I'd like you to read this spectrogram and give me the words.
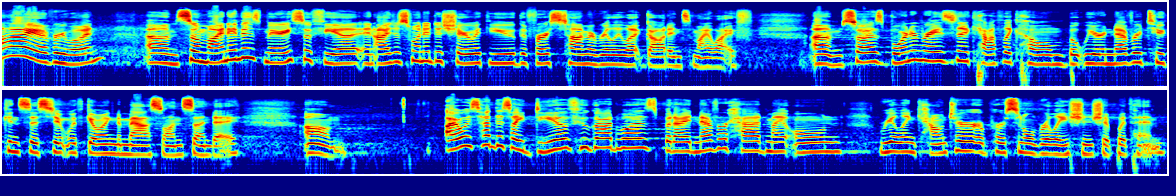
Hi, everyone. Um, so, my name is Mary Sophia, and I just wanted to share with you the first time I really let God into my life. Um, so, I was born and raised in a Catholic home, but we were never too consistent with going to Mass on Sunday. Um, I always had this idea of who God was, but I had never had my own real encounter or personal relationship with Him.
